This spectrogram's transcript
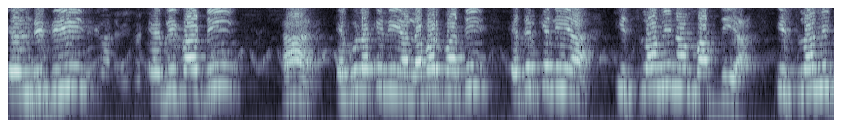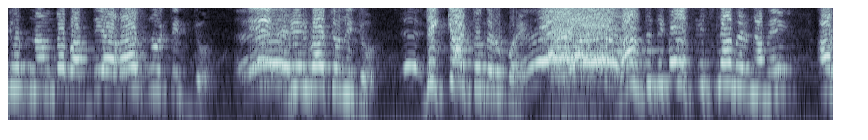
এলডিপি, এবি পার্টি হ্যাঁ এগুলাকে নিয়ে, লেবার পার্টি, এদেরকে নিয়ে ইসলামী নাম বাদ দিয়া, ইসলামী জোট নামটা বাদ দিয়া রাজনৈতিক জোট, নির্বাচনী জোট, ধিক্কার তোদের উপরে। রাজনীতি করে, ইসলামের নামে আর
